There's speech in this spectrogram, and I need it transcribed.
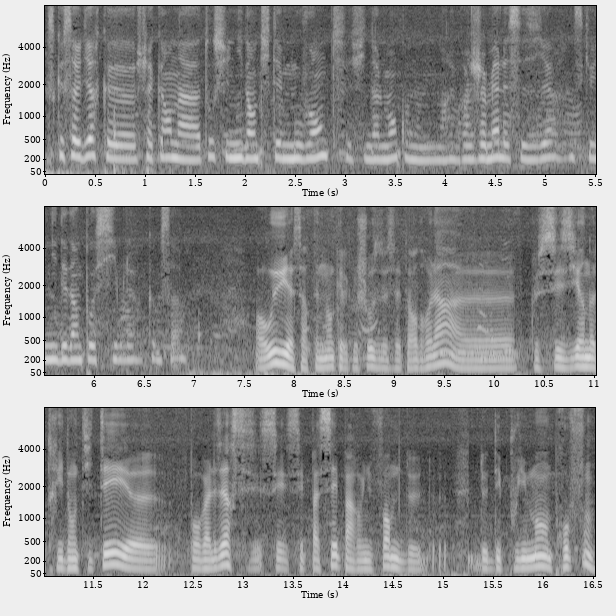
Est-ce que ça veut dire que chacun a tous une identité mouvante et finalement qu'on n'arrivera jamais à la saisir? Est-ce qu'il y a une idée d'impossible comme ça? Oh oui, il y a certainement quelque chose de cet ordre-là. Euh, que saisir notre identité, euh, pour Valzer, c'est passer par une forme de, dépouillement profond.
